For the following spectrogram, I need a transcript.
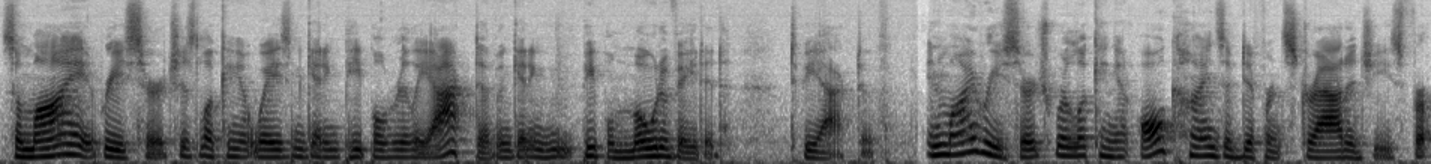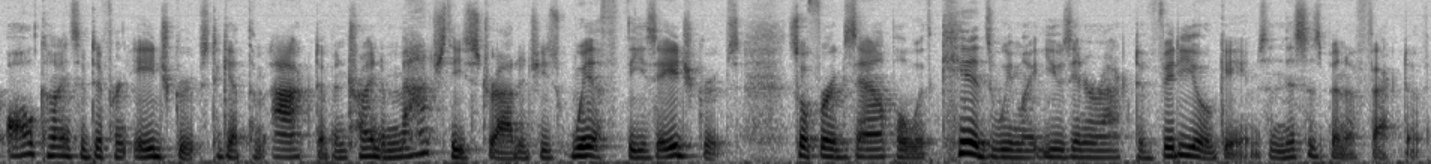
So my research is looking at ways in getting people really active and getting people motivated to be active. In my research, we're looking at all kinds of different strategies for all kinds of different age groups to get them active and trying to match these strategies with these age groups. So for example, with kids, we might use interactive video games, and this has been effective.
